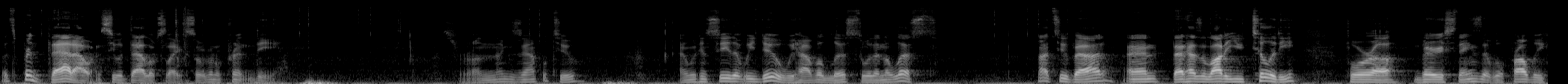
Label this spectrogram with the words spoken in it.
Let's print that out and see what that looks like. So we're going to print D. Let's run example 2. And we can see that we do. We have a list within a list. Not too bad. And that has a lot of utility for uh, various things that we'll probably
